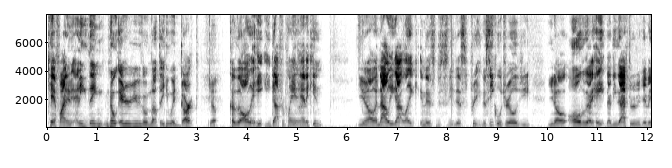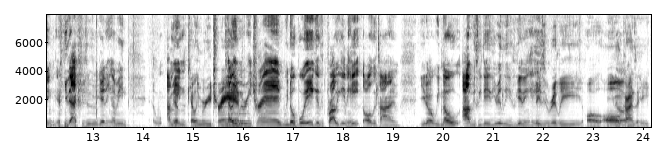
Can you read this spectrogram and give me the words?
can't find anything, no interviews, no nothing. He went dark Yep. Because of all the hate he got for playing Anakin. You know, and now he got like in this this, this pre the sequel trilogy. You know, all the hate that these actors are getting and these actresses are getting. I mean, I mean, yep. Kelly Marie Tran. Kelly Marie Tran. We know Boyega's probably getting hate all the time. You know, we know obviously Daisy Ridley's getting hate. Daisy Ridley. All all know. kinds of hate.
